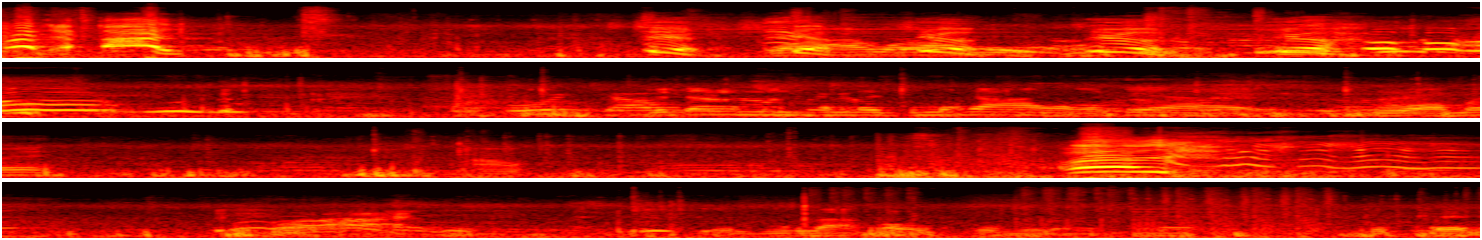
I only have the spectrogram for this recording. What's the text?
มันจะตายเชี่ยเชี่ยเชี่ยเชี่ยเชี่ยโอ้ยเจ้าไม่ได้มันทำอะไรกูไม่ได้หรอกไอ้เฮียบวมไหมเอ้ยว้ายเดี๋ยวกูรักของผมเลยเป็น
